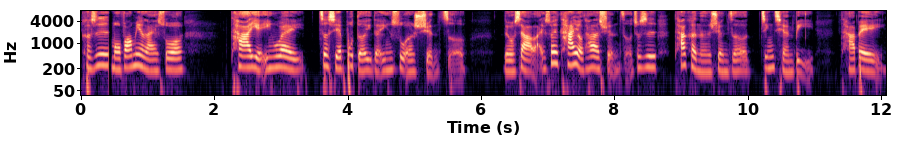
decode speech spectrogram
可是某方面来说，他也因为这些不得已的因素而选择留下来，所以他有他的选择，就是他可能选择金钱比他被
